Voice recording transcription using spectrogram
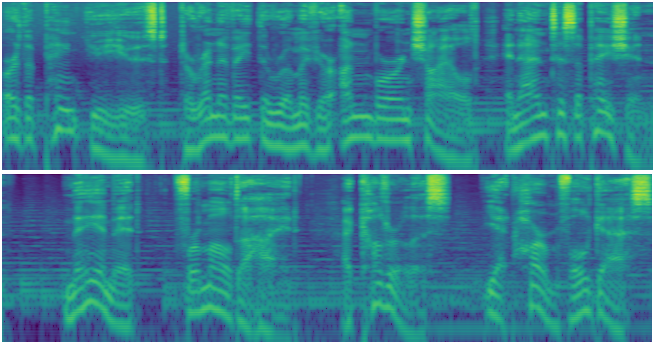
or the paint you used to renovate the room of your unborn child in anticipation may emit formaldehyde, a colorless yet harmful gas.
